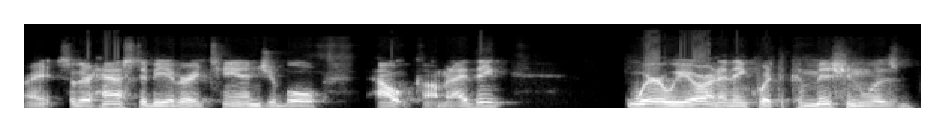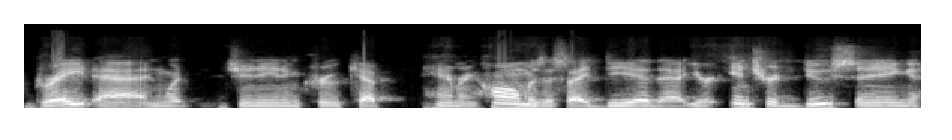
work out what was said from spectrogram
right? So there has to be a very tangible outcome. And I think where we are, and I think what the commission was great at, and what Janine and crew kept hammering home was this idea that you're introducing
